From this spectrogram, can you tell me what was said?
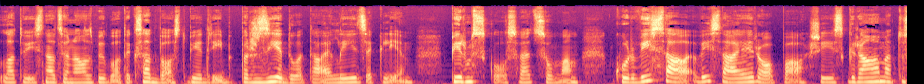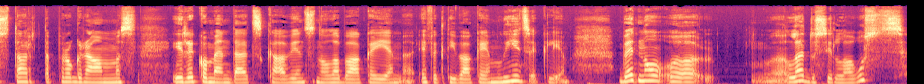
Latvijas Nacionālās bibliotekas atbalsta biedrība par ziedotāju līdzekļiem bērniem pirmskolas vecumam, kur visā, visā Eiropā šīs grāmatu starta programmas ir rekomendētas kā viens no labākajiem, efektīvākajiem līdzekļiem. Bet, nu, uh, ledus ir lausts,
